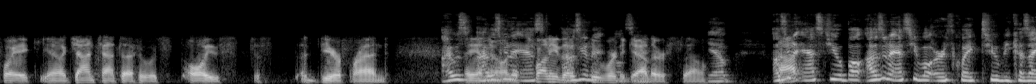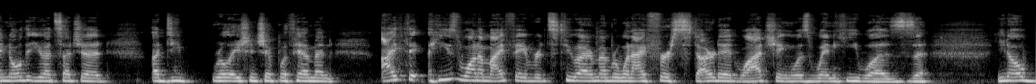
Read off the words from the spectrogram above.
Quake, you know, John Tenta who was always just a dear friend. I was You I was going to ask. funny those gonna, two were oh, together, so Yep. I was Huh? going to ask you about. I was going to ask you about Earthquake too because I know that you had such a a deep relationship with him, and I think he's one of my favorites too. I remember when I first started watching was when he was, you know,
